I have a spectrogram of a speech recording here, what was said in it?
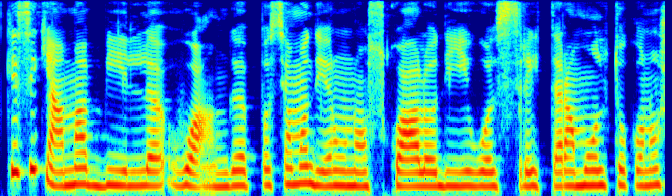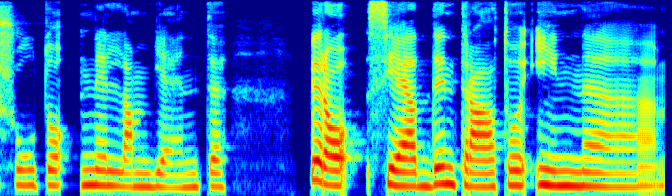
che si chiama Bill Wang, possiamo dire uno squalo di Wall Street, era molto conosciuto nell'ambiente però si è addentrato in eh,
